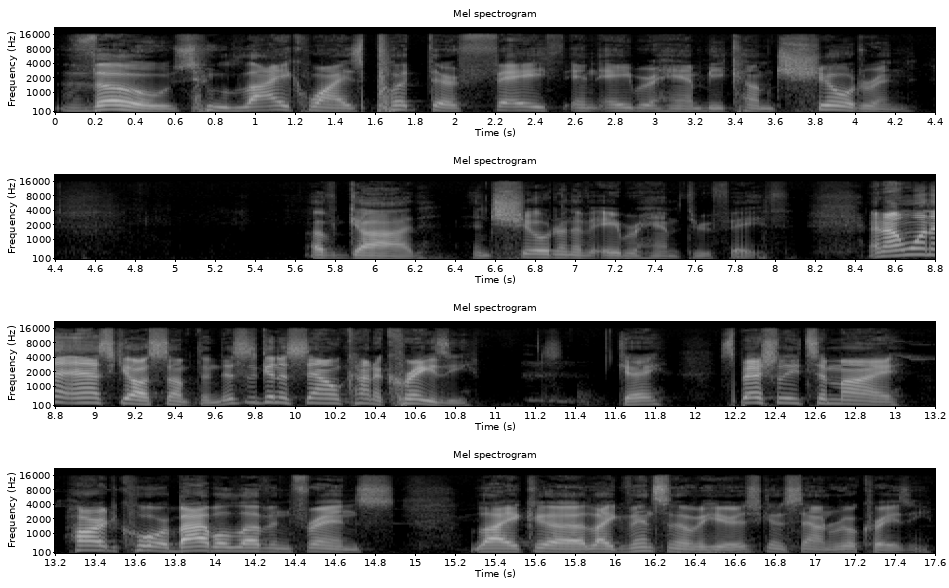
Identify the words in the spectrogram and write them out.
those who likewise put their faith in Abraham become children of God and children of Abraham through faith. And I want to ask y'all something. This is going to sound kind of crazy, okay? Especially to my hardcore Bible loving friends like uh, like Vincent over here. It's going to sound real crazy.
